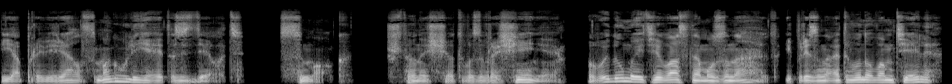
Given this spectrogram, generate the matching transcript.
Я проверял, смогу ли я это сделать. Смог. Что насчет возвращения? Вы думаете, вас там узнают и признают в новом теле?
